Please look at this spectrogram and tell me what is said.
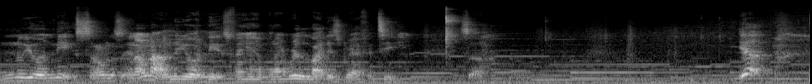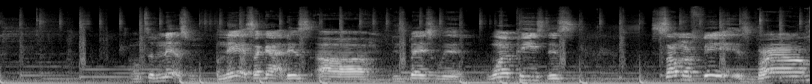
New York Knicks. And I'm not a New York Knicks fan, but I really like this graffiti. So, yep. On to the next one. Next, I got this. Uh, this basically one piece. This summer fit is brown.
